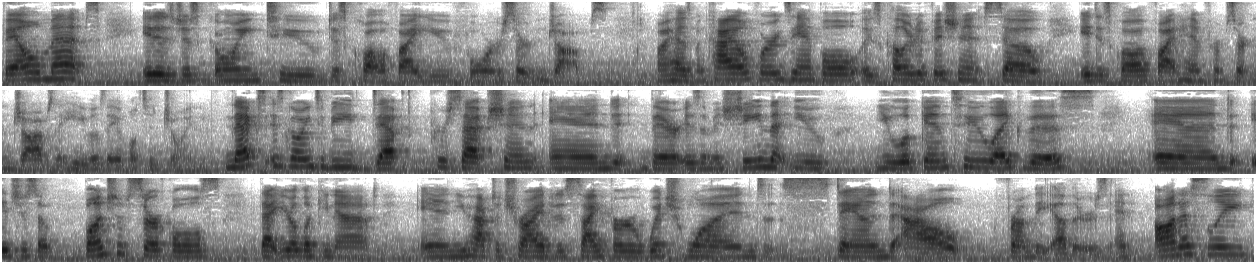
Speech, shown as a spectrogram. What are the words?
fail MEPS. It is just going to disqualify you for certain jobs. My husband Kyle, for example, is color deficient, so it disqualified him from certain jobs that he was able to join. Next is going to be depth perception, and there is a machine that you you look into like this, and it's just a bunch of circles that you're looking at, and you have to try to decipher which ones stand out from the others. And honestly,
